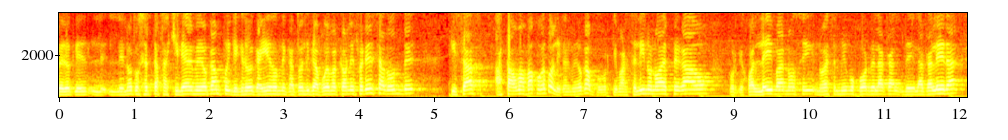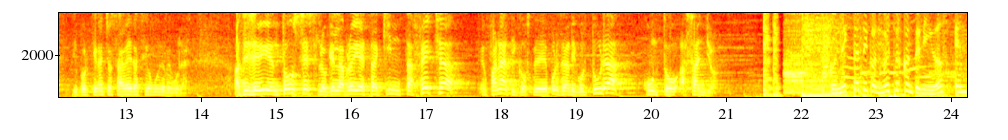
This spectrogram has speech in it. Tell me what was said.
pero que le, noto cierta fragilidad en el medio campo y que creo que ahí es donde Católica puede marcar una diferencia, donde quizás ha estado más bajo Católica en el medio campo, porque Marcelino no ha despegado, porque Juan Leiva no, es el mismo jugador de la, de la calera y porque Nacho Saber ha sido muy irregular. Así se vive entonces lo que es la previa de esta quinta fecha en Fanáticos de Deportes de la Agricultura junto a Sanjo. Conéctate con nuestros contenidos en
